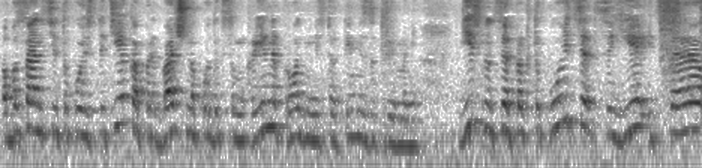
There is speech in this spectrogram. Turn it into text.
або санкції такої статті, яка передбачена Кодексом України про адміністративні затримання. Дійсно, це практикується, це є і це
